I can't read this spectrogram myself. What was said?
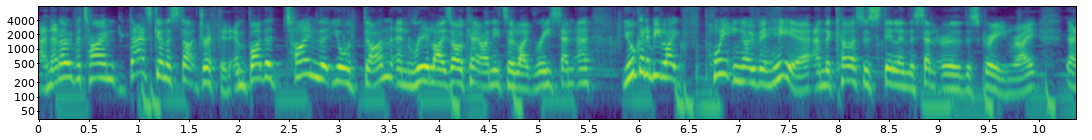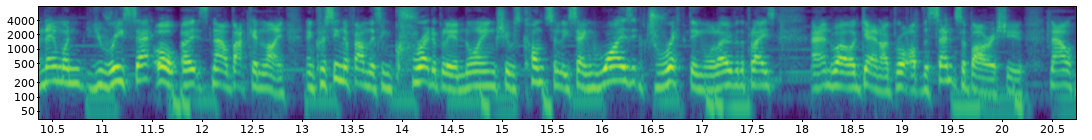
And then over time, that's going to start drifting. And by the time that you're done and realize, okay, I need to like recenter, you're going to be like pointing over here and the cursor's still in the center of the screen, right? And then when you reset, oh, uh, it's now back in line. And Christina found this incredibly annoying. She was constantly saying, why is it drifting all over the place? And well, again, I brought up the sensor bar issue. Now,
